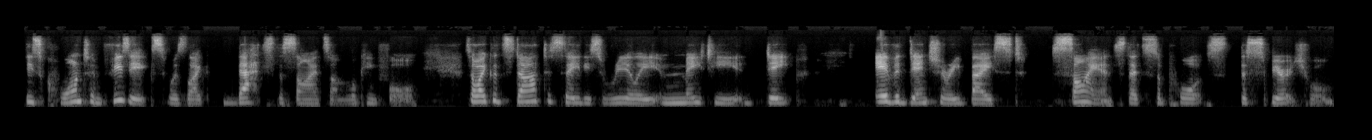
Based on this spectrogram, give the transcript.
this quantum physics was like that's the science i'm looking for. So i could start to see this really meaty deep evidentiary based science that supports the spiritual.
